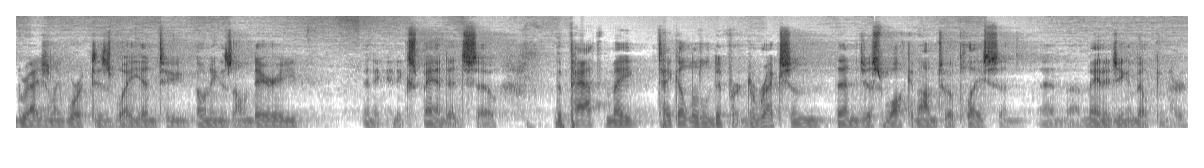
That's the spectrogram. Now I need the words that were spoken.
gradually worked his way into owning his own dairy and, and expanded. So the path may take a little different direction than just walking onto a place and, and uh, managing a milking herd.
